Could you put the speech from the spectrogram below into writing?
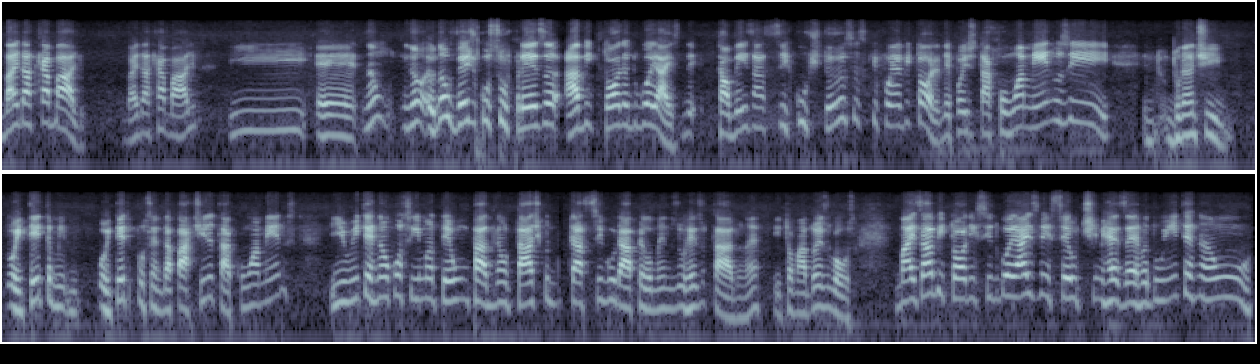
vai dar trabalho, vai dar trabalho. E é, não, não, eu não vejo com surpresa a vitória do Goiás. Talvez as circunstâncias que foi a vitória, depois de estar com um a menos e durante 80%, 80 da partida está com um a menos e o Inter não conseguir manter um padrão tático para segurar pelo menos o resultado, né? E tomar dois gols. Mas a vitória em si do Goiás vencer o time reserva do Inter não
